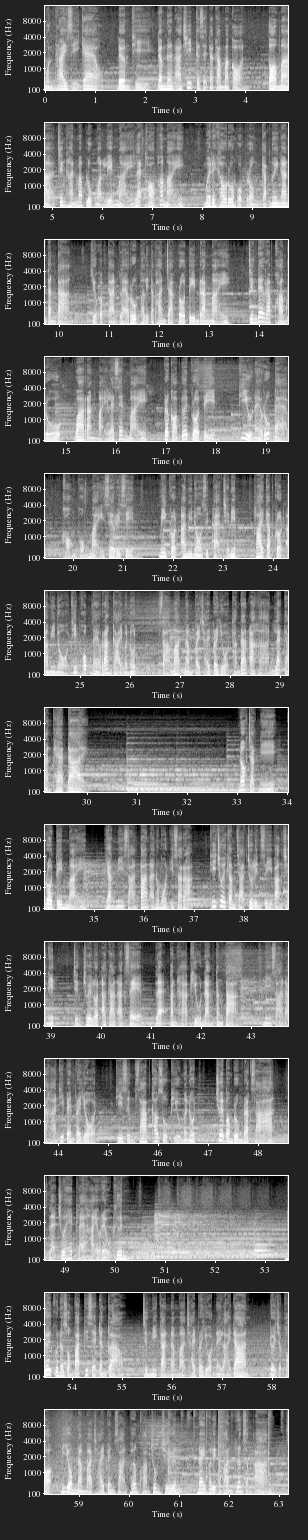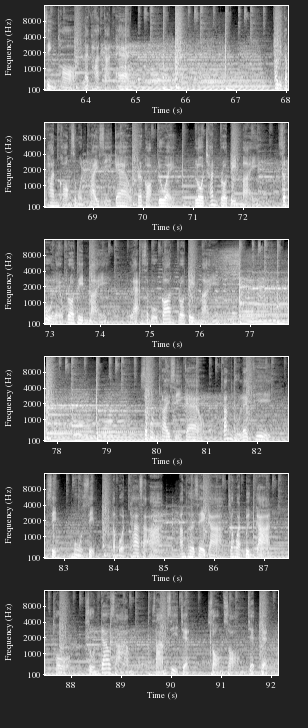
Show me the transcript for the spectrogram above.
มุนไพรสีแก้ว เดิมทีดำเนินอาชีพเกษตรกรรมมาก่อน ต่อมาจึงหันมาปลูกหม่อนเลี้ยงไหมและทอผ้าไหม เมื่อได้เข้าร่วมอบรมกับหน่วยงานต่างๆ เกี่ยวกับการแปลรูปผลิตภัณฑ์จากโปรตีนรังไหม จึงได้รับความรู้ว่ารังไหมและเส้นไหม ประกอบด้วยโปรตีน ที่อยู่ในรูปแบบของผงไหมเซริซิน มีกรดอะมิโน 18 ชนิด คล้ายกับกรดอะมิโนที่พบในร่างกายมนุษย์ สามารถนำไปใช้ประโยชน์ทางด้านอาหารและการแพทย์ได้ นอกจากนี้ โปรตีนไหมยังมีสารต้านอนุมูลอิสระ ที่ช่วยกำจัดจุลินทรีย์บางชนิด จึงช่วยลดอาการอักเสบ และปัญหาผิวหนังต่างๆ มีสารอาหารที่เป็นประโยชน์ ที่ซึมซาบเข้าสู่ผิวมนุษย์ ช่วยบำรุงรักษา และช่วยให้แผลหายเร็วขึ้น ด้วยคุณสมบัติพิเศษดังกล่าว จึงมีการนำมาใช้ประโยชน์ในหลายด้าน โดยเฉพาะนิยมนำมาใช้เป็นสารเพิ่มความชุ่มชื้น ในผลิตภัณฑ์เครื่องสำอาง สิ่งทอ และทางการแพทย์ ผลิตภัณฑ์ของสมุนไพรสีแก้วประกอบด้วย โลชั่นโปรตีนไหม สบู่เหลวโปรตีนไหม และสบู่ก้อนโปรตีนไหม สมุนไพรสีแก้วตั้งอยู่เลขที่ 10 หมู่ 10 ตำบลท่าสะอาด อำเภอเซกา จังหวัดบึงกาฬ โทร 093 347 2277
